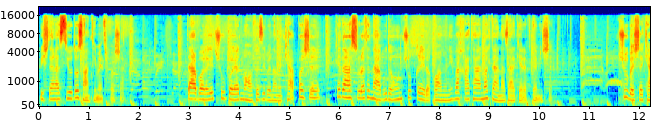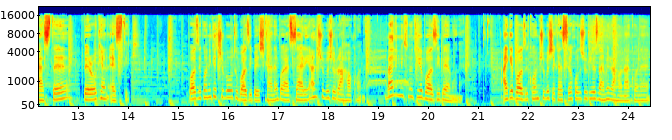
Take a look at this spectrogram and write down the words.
بیشتر از 32 سانتی متر باشد. در بالای چوب باید محافظی به نام کپ باشه که در صورت نبود اون چوب غیر قانونی و خطرناک در نظر گرفته میشه. چوب شکسته بروکن استیک بازیکنی که چوب او تو بازی بشکنه باید سریعا چوبش رو رها کنه ولی می‌تونه توی بازی بمونه. اگه بازیکن چوب شکسته خودش رو روی زمین رها نکنه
